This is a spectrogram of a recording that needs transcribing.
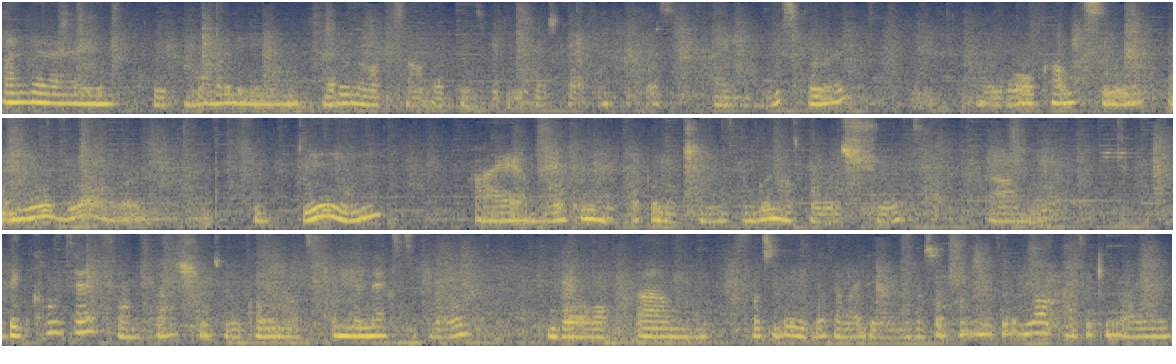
Hi guys, good morning. I don't know what sound of this video is called because I am whispering. Welcome to a new vlog. Today I am working on a couple of things. I'm going out for a shoot. Um, the content from that shoot will be coming out in the next vlog. But um, for today, what am I doing? I'm just welcome to the vlog. I'm taking you along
